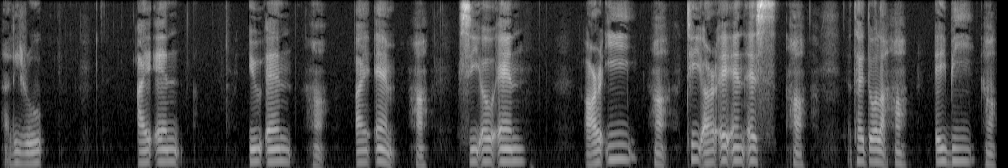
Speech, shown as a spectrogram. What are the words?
啊，例如 i n u n 哈，i m 哈，c o n r e 哈，t r a n s 哈，太多了哈，a b 哈，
